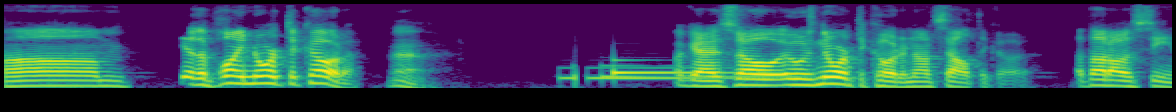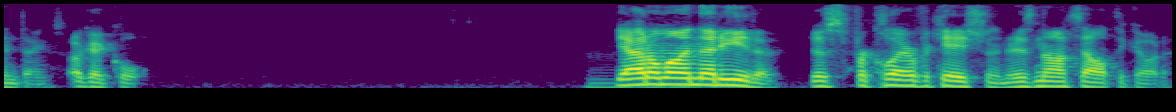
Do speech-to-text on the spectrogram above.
Um, yeah, they're playing North Dakota. Oh. Okay, so it was North Dakota, not South Dakota. I thought I was seeing things. Okay, cool. Yeah, I don't mind that either. Just for clarification, it is not South Dakota.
